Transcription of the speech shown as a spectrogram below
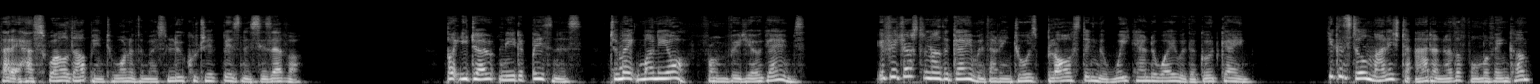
that it has swelled up into one of the most lucrative businesses ever. But you don't need a business to make money off from video games. If you're just another gamer that enjoys blasting the weekend away with a good game, you can still manage to add another form of income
